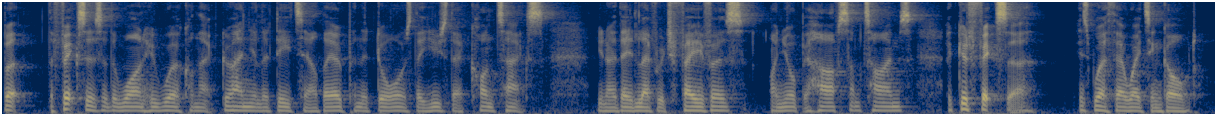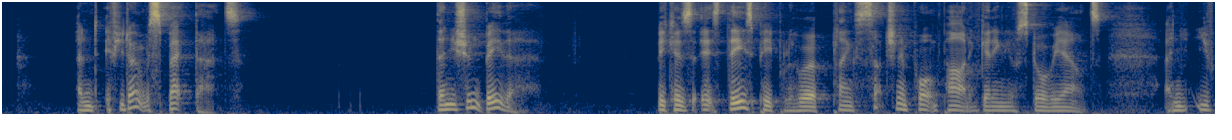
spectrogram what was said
But the fixers are the one who work on that granular detail. They open the doors, they use their contacts, you know, they leverage favours on your behalf sometimes. A good fixer is worth their weight in gold. And if you don't respect that, then you shouldn't be there because it's these people who are playing such an important part in getting your story out. And you've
